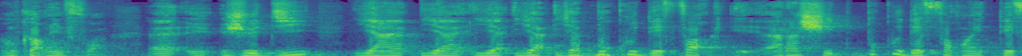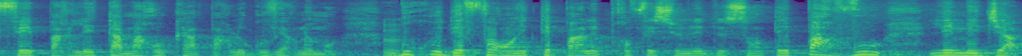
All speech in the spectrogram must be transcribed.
encore une fois, euh, je dis, il y a, y a, y a, y a- il y a beaucoup d'efforts, euh, Rachid, beaucoup d'efforts ont été faits par l'État marocain, par le gouvernement, beaucoup d'efforts ont été par les professionnels de santé, par vous, les médias.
